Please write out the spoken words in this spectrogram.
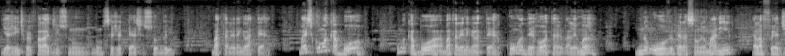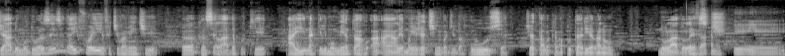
E a gente vai falar disso num, num CGCast sobre Batalha da Inglaterra. Mas como acabou, como acabou a Batalha da Inglaterra com a derrota alemã, não houve Operação Leão Marinho, ela foi adiada uma ou duas vezes e daí foi efetivamente uh, cancelada porque aí naquele momento a, a, a, Alemanha já tinha invadido a Rússia, já estava aquela putaria lá no, no lado leste. Exatamente. E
